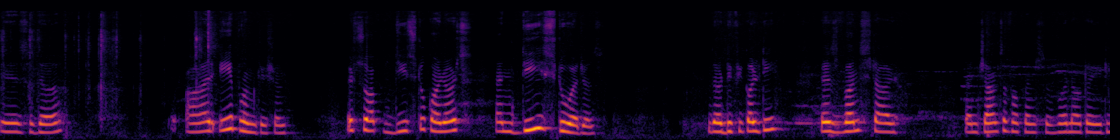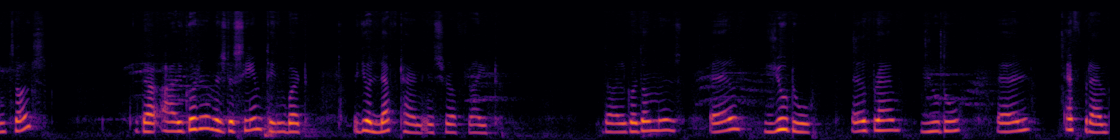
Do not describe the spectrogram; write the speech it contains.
is the RA permutation. It swaps these two corners and these two edges. The difficulty is 1 star and chance of occurrence is 1 out of 18 solves. The algorithm is the same thing but with your left hand instead of right. The algorithm is L U2 L prime U2 L F prime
